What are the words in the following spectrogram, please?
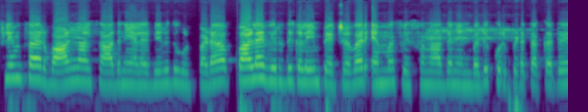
பிலிம்பேர் வாழ்நாள் சாதனையாளர் விருது உட்பட பல விருதுகளையும் பெற்றவர் எம் எஸ் விஸ்வநாதன் என்பது குறிப்பிடத்தக்கது.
